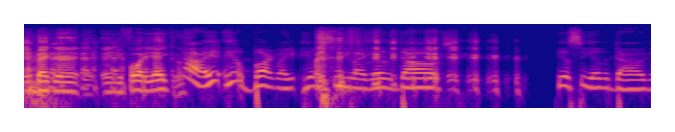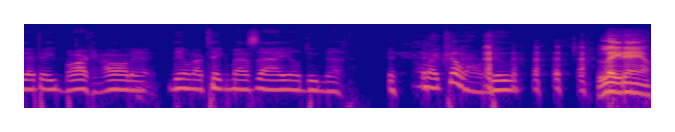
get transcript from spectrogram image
And back there in, in your 40 acres. No, he, he'll bark like he'll see like other dogs. He'll see other dogs out there barking all that. Then when I take him outside, he don't do nothing. I'm like, come on, dude. Lay down.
